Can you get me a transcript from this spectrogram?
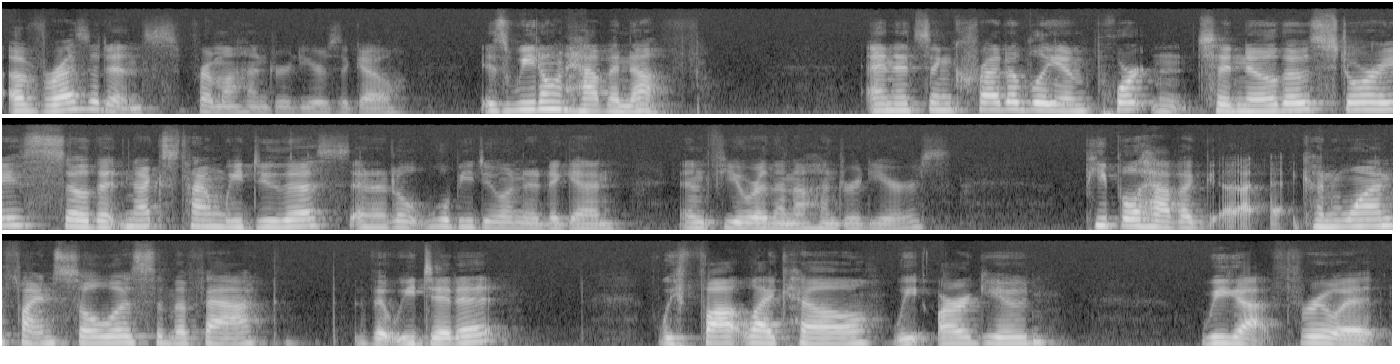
of residents from 100 years ago, is we don't have enough. And it's incredibly important to know those stories so that next time we do this, and we'll be doing it again in fewer than 100 years, people have a, can one find solace in the fact that we did it, we fought like hell, we argued, we got through it.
